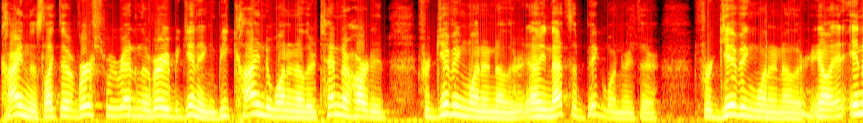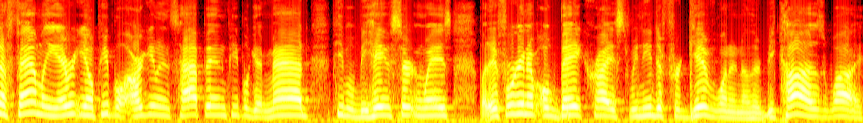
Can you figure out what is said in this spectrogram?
kindness, like the verse we read in the very beginning. Be kind to one another, tenderhearted, forgiving one another. I mean, that's a big one right there. Forgiving one another. You know, in a family, every, you know, people arguments happen, people get mad, people behave certain ways. But if we're going to obey Christ, we need to forgive one another. Because why?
